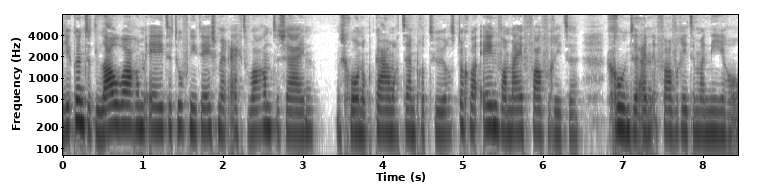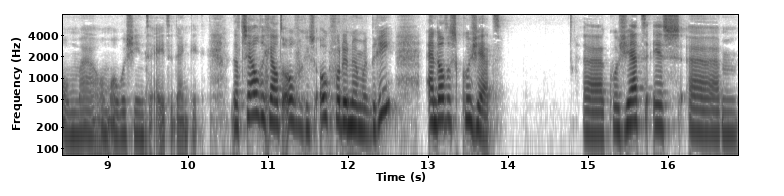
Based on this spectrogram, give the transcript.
je kunt het lauwwarm eten. Het hoeft niet eens meer echt warm te zijn. Dus gewoon op kamertemperatuur. Dat is toch wel een van mijn favoriete groenten en favoriete manieren om, uh, om aubergine te eten, denk ik. Datzelfde geldt overigens ook voor de nummer drie. En dat is courgette. Uh, courgette is um,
